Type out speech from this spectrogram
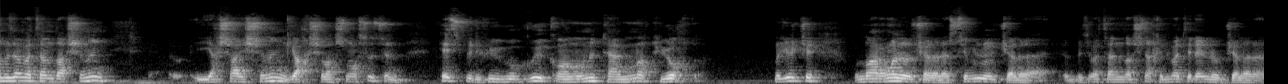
Azərbaycan vətəndaşının yaşayışının yaxşılaşması üçün heç bir hüquqi, qanuni təminat yoxdur. Buna ki, normal ölkələrə, sivil ölkələrə, biz vətəndaşına xidmət edən ölkələrə,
